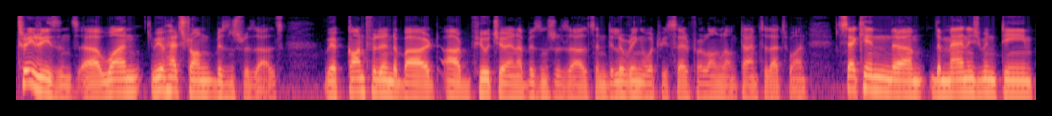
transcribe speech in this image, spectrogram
three reasons. Uh, one, we have had strong business results. We are confident about our future and our business results and delivering what we said for a long, long time. So that's one. Second, um, the management team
